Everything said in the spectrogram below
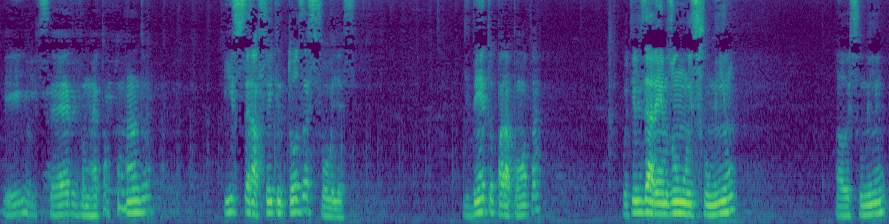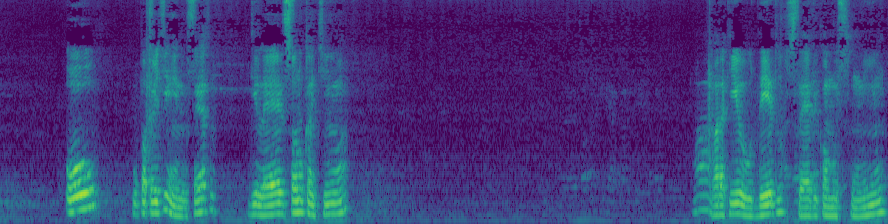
Ok, observe, vamos retocando. Isso será feito em todas as folhas. De dentro para a ponta. Utilizaremos um esfuminho. Ó, o esfuminho. Ou o papel higiênico, certo? De leve, só no cantinho, ó. Agora aqui o dedo serve como esfuminho.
